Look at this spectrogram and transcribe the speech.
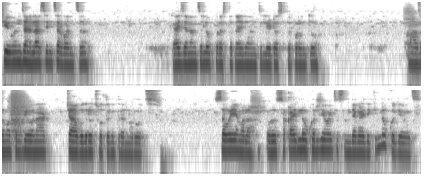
जेवण झालं असेल सर्वांचं. काही जणांचं लवकर असतं काही जणांचं लेट असतं परंतु माझं मात्र जेवण आठच्या अगोदरच होतं मित्रांनो रोज. सवय आहे मला. रोज सकाळी लवकर जेवायचं संध्याकाळी देखील लवकर जेवायचं.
